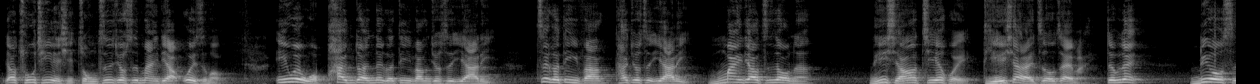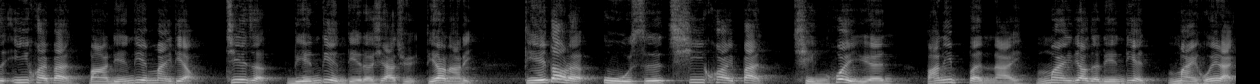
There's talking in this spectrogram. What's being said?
要出清也行，总之就是卖掉。为什么？因为我判断那个地方就是压力，这个地方它就是压力。卖掉之后呢，你想要接回跌下来之后再买，对不对？六十一块半把连电卖掉，接着连电跌了下去，跌到哪里？跌到了五十七块半，请会员把你本来卖掉的连电买回来。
